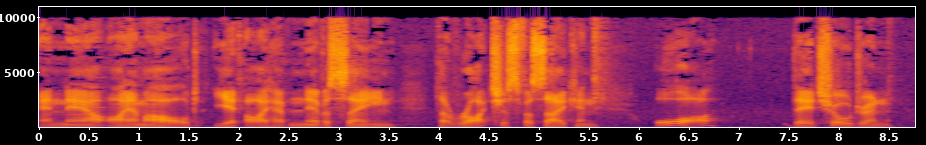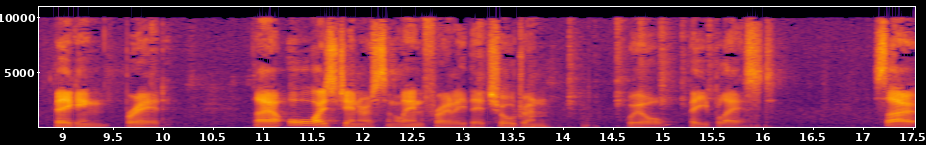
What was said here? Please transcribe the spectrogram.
and now I am old, yet I have never seen the righteous forsaken or their children begging bread. They are always generous and lend freely. Their children will be blessed. So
